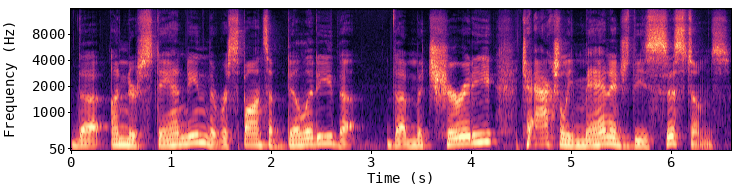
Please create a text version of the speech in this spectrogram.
the understanding, the responsibility, the the maturity to actually manage these systems.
